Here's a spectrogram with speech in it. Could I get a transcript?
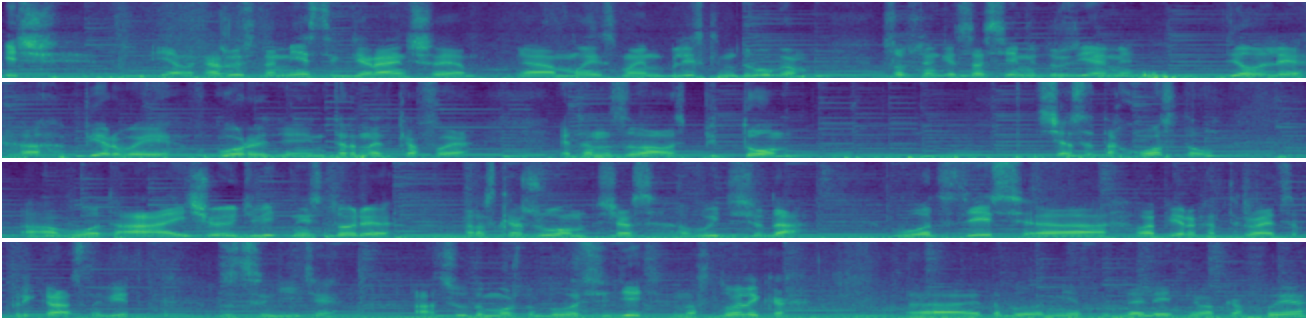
Я нахожусь на месте, где раньше э, мы с моим близким другом, собственно говоря, со всеми друзьями делали э, первые в городе интернет-кафе. Это называлось Питон. Сейчас это хостел. А, вот. А еще удивительная история расскажу вам сейчас, выйдя сюда. Вот здесь, э, во-первых, открывается прекрасный вид, зацените. Отсюда можно было сидеть на столиках. Это было место для летнего кафе.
